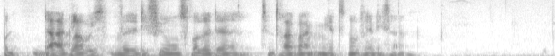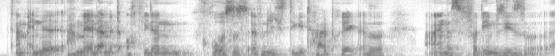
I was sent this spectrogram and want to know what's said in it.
Und da, glaube ich, würde die Führungsrolle der Zentralbanken jetzt notwendig sein. Am Ende haben wir ja damit auch wieder ein großes öffentliches Digitalprojekt, also eines, vor dem Sie so äh,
